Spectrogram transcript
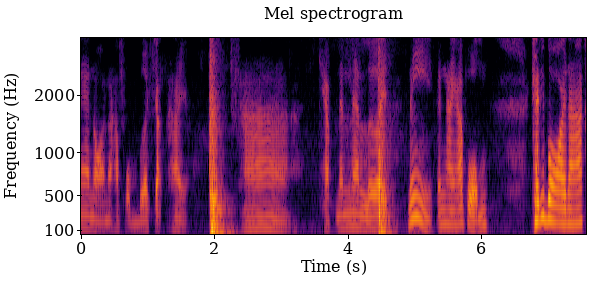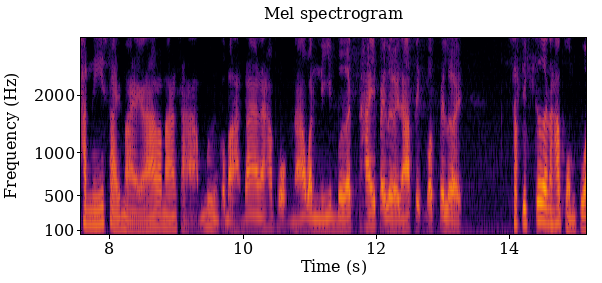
แน่นอนนะครับผมเบิร์ดจัดให้อ่าแคปแน่น ๆเลย นี่เป็นไงครับผมแคดดี้บอยนะคันนี้ใส่ใหม่นะประมาณ 30,000 กว่าบาทได้นะครับผมนะวันนี้เบิร์ดให้ไปเลยนะ ติดรถไปเลย สติกเกอร์นะครับผมตัว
